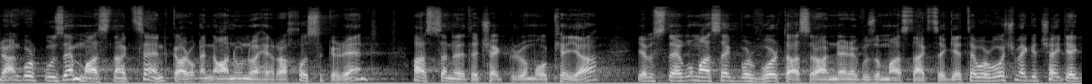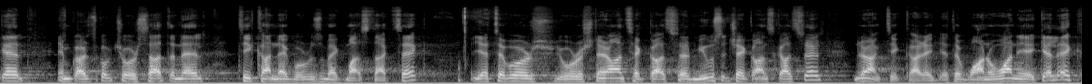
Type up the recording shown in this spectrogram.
նրանք որ կուզեն մասնակցեն կարող են անունը հեռախոսը գրեն հասցնել թե չեք գրում օքեյ է եւ ստեղում ասեք որ որ դասարաններ եք ուզում մասնակցեք եթե որ ոչ մեկը չեք եկել իմ կարծիքով 4 հատն էլ թիքանեք որ ուզում եք մասնակցեք եթե որ որոշներ անց եք կացրել մյուսը չեք անցկացրել նրանք թիք կարեք եթե 101 եկել եք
